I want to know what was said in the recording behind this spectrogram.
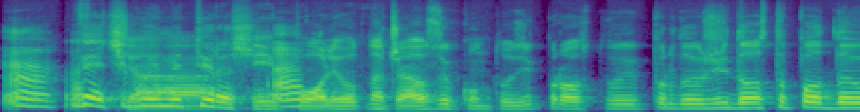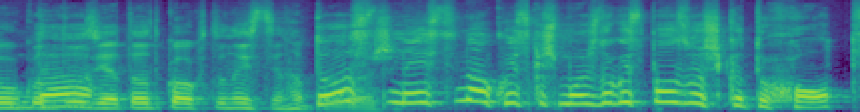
А, вече го имитираше. И А- Поли отначало се контузи, просто и продължи доста по-дълго Да. контузията, отколкото наистина Тоест, продължи. наистина, ако искаш, можеш да го използваш като ход.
